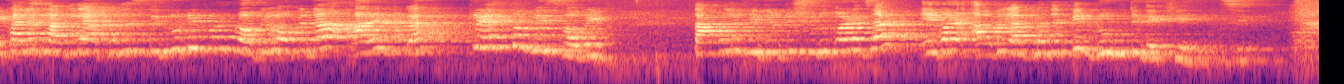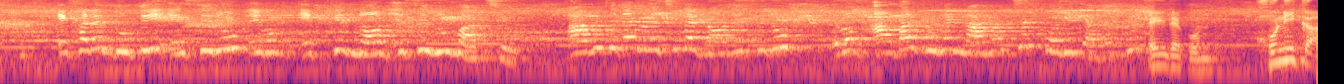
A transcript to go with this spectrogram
এখানে থাকলে আপনাদের সিকিউরিটির কোনো প্রবলেম হবে না, আরেকটা ট্রেন তো মিস হবে তাহলে ভিডিওটি শুরু করা যাক। এবার আমি আপনাদেরকে রুমটি দেখিয়ে দিচ্ছি। এখানে দুটি এসি রুম এবং একটি নন এসি রুম আছে। আমি যেটা রয়েছি নন এসি রুম এবং আমার রুমের নাম হচ্ছে খনিকা এই দেখুন খনিকা,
